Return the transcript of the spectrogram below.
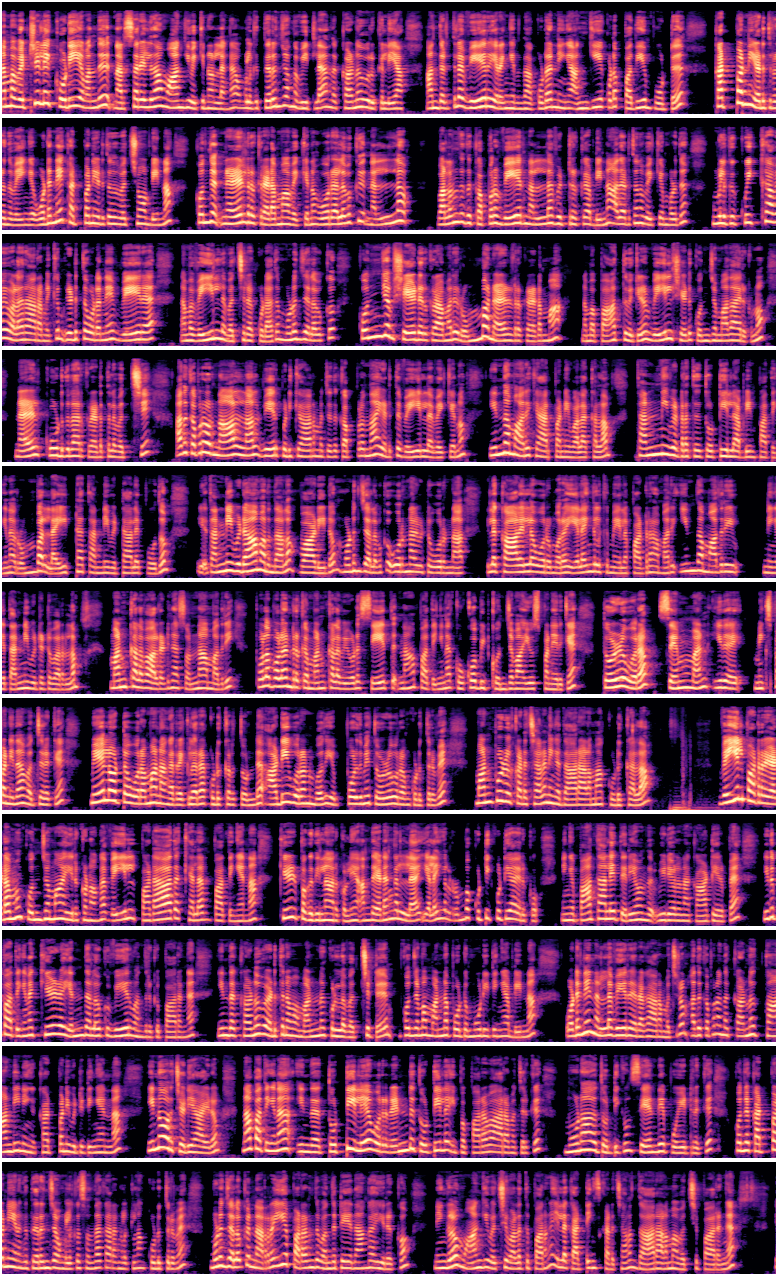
நம்ம வெற்றிலை கொடியை வந்து நர்சரியில் தான் வாங்கி வைக்கணும் இல்லைங்க. உங்களுக்கு தெரிஞ்சவங்க வீட்டில் அந்த கணு இருக்கு இல்லையா? அந்த இடத்துல வேறு இறங்கியிருந்தா கூட நீங்கள் அங்கேயே கூட பதியம் போட்டு கட் பண்ணி எடுத்துகிட்டு வந்து வைங்க. உடனே கட் பண்ணி எடுத்து வச்சோம் அப்படின்னா கொஞ்சம் நிழல் இருக்கிற இடமா வைக்கணும். ஓரளவுக்கு நல்லா வளர்ந்ததுக்கப்புறம் வேர் நல்லா விட்டுருக்கு அப்படின்னா அதை எடுத்து வந்து வைக்கும் பொழுது உங்களுக்கு குயிக்காகவே வளர ஆரம்பிக்கும். எடுத்த உடனே வேரை நம்ம வெயிலில் வச்சிடக்கூடாது. முடிஞ்ச அளவுக்கு கொஞ்சம் ஷேடு இருக்கிற மாதிரி ரொம்ப நிழல் இருக்கிற இடமா நம்ம பார்த்து வைக்கணும். வெயில் ஷேடு கொஞ்சமாக தான் இருக்கணும். நிழல் கூடுதலாக இருக்கிற இடத்துல வச்சு அதுக்கப்புறம் ஒரு நாலு நாள் வேர் பிடிக்க ஆரம்பித்ததுக்கப்புறம் தான் எடுத்து வெயிலில் வைக்கணும். இந்த மாதிரி கேர் பண்ணி வளர்க்கலாம். தண்ணி விடுறது தொட்டியில் அப்படின்னு பார்த்தீங்கன்னா ரொம்ப லைட்டாக தண்ணி விட்டாலே போதும். தண்ணி விடாமல் இருந்தாலும் வாடிடும். முடிஞ்ச அளவுக்கு ஒரு நாள் விட்டு ஒரு நாள் இல்லை காலையில் ஒரு முறை இலைங்களுக்கு மேலே படுற மாதிரி இந்த மாதிரி நீங்கள் தண்ணி விட்டுட்டு வரலாம். மண்கலவை ஆல்ரெடி நான் சொன்ன மாதிரி பொல பொலன்னு இருக்க மண்கலவையோடு சேர்த்து நான் பார்த்தீங்கன்னா கொக்கோபிட் கொஞ்சமாக யூஸ் பண்ணியிருக்கேன். தொழு உரம் செம்மண் இதை மிக்ஸ் பண்ணி தான் வச்சுருக்கேன். மேலோட்ட உரமாக நாங்கள் ரெகுலராக கொடுக்கறது உண்டு. அடி உரம் போது எப்பொழுதுமே தொழு உரம் கொடுத்துருவேன். மண்புழு கிடைச்சாலும் நீங்கள் தாராளமாக கொடுக்கலாம். வெயில் படுற இடமும் கொஞ்சமாக இருக்கணுங்க. வெயில் படாத கிளர்னு பார்த்தீங்கன்னா கீழ்ப்பகுதியெலாம் இருக்கும் இல்லையா? அந்த இடங்கள்ல இலைகள் ரொம்ப குட்டி குட்டியாக இருக்கும். நீங்கள் பார்த்தாலே தெரியும். அந்த வீடியோவில் நான் காட்டியிருப்பேன். இது பார்த்தீங்கன்னா கீழே எந்த அளவுக்கு வேர் வந்திருக்கு பாருங்கள் இந்த கணுவை எடுத்து நம்ம மண்ணுக்குள்ளே வச்சுட்டு கொஞ்சமாக மண்ணை போட்டு மூடிட்டீங்க அப்படின்னா உடனே நல்ல வேர் இறக ஆரம்பிச்சிடும். அதுக்கப்புறம் அந்த கணு தாண்டி நீங்கள் கட் பண்ணி விட்டுட்டீங்கன்னா இன்னொரு செடி ஆகிடும் நான் பார்த்தீங்கன்னா இந்த தொட்டிலே ஒரு ரெண்டு தொட்டியில் இப்போ பரவ ஆரம்பிச்சிருக்கு. மூணாவது தொட்டிக்கும் சேர்ந்தே போயிட்டுருக்கு கொஞ்சம் கட் பண்ணி எனக்கு தெரிஞ்சவங்களுக்கு சொந்தக்காரங்களுக்குலாம் கொடுத்துருவேன். முடிஞ்ச அளவுக்கு நிறைய படர்ந்து வந்துட்டே தாங்க இருக்கும். நீங்களும் வாங்கி வச்சு வளர்த்து பாருங்கள் இல்லை கட்டிங்ஸ் கிடைச்சாலும் தாராளமாக வச்சு பாருங்கள்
